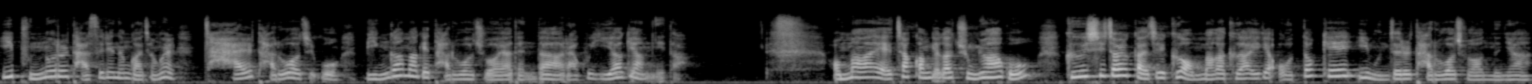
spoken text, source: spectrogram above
이 분노를 다스리는 과정을 잘 다루어지고 민감하게 다루어 주어야 된다라고 이야기합니다. 엄마와의 애착 관계가 중요하고 그 시절까지 그 엄마가 그 아이에게 어떻게 이 문제를 다루어 주었느냐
